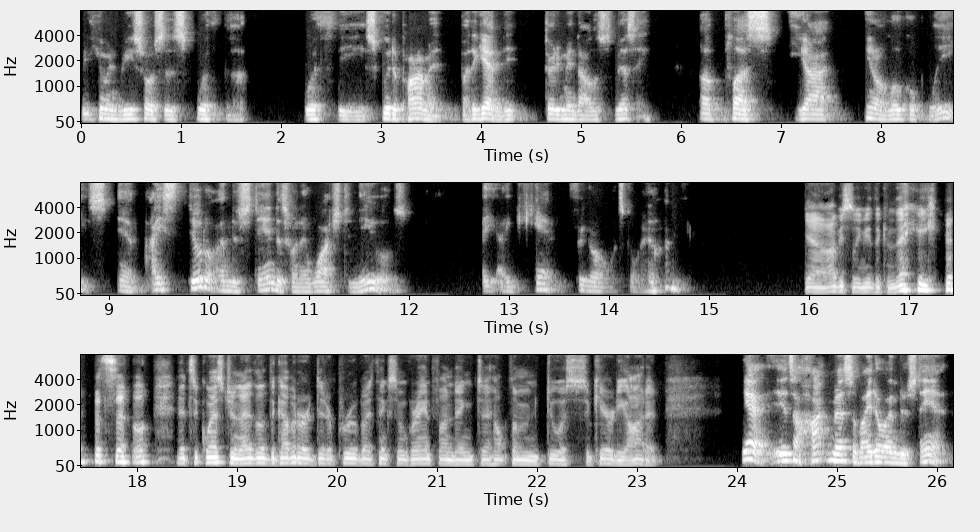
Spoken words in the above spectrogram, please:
human resources with the with the school department. But again, the thirty million dollars is missing. Uh, plus, you got you know local police, and I still don't understand this when I watch the news. I, I can't figure out what's going on. Yeah, obviously neither can they. so it's a question. I thought the governor did approve, I think, some grant funding to help them do a security audit yeah, it's a hot mess of I don't understand.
